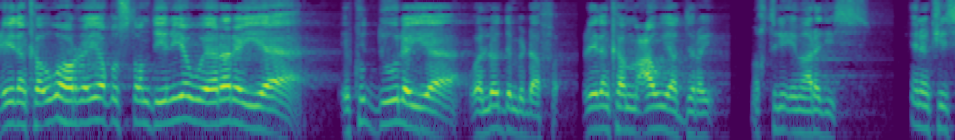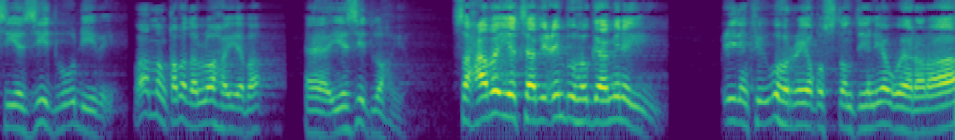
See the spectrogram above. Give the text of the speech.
Ciidanka ugu horreeya qustantiniya weeraraya ee ku duulaya waa loo dembi dhaafa. Ciidanka mucaawiya diray wakhtigii imaaradiis. Inankiisi yaziid buu u dhiibay. Waa manqabada loo hayaba yaziid loo hayo saxaabe iyo taabiciin buu hogaaminayey. Ciidankii ugu horreeyey qustantiniya weeraraa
